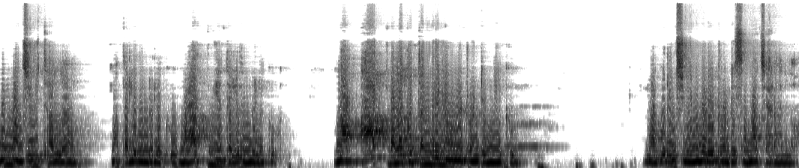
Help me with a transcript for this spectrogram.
మేము మా జీవితాల్లో మా తల్లిదండ్రులకు మా ఆత్మీయ తల్లిదండ్రులకు మా ఆత్మలకు తండ్రిగా ఉన్నటువంటి మీకు మా గురించి వినబడేటువంటి సమాచారాల్లో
